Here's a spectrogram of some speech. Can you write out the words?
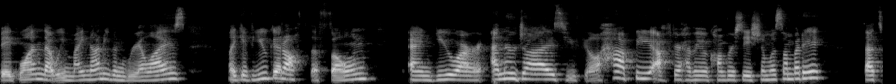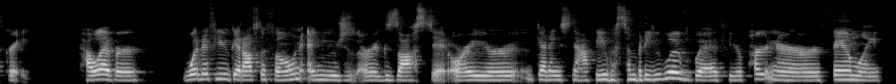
big one that we might not even realize. Like if you get off the phone and you are energized you feel happy after having a conversation with somebody that's great. However what if you get off the phone and you just are exhausted or you're getting snappy with somebody you live with your partner or family?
